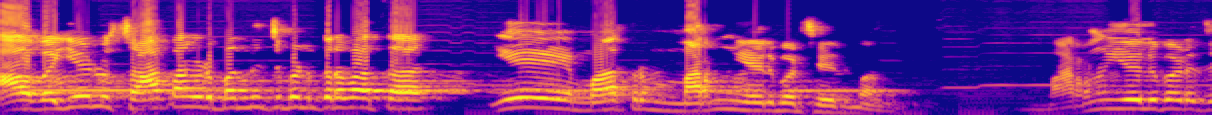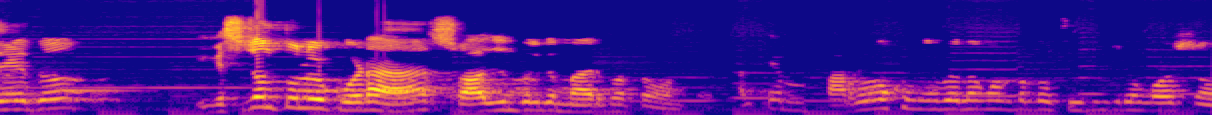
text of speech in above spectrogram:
ఆ వెయ్యేళ్ళు సాతానుడు బంధించబడిన తర్వాత ఏ మాత్రం మరణం ఏలుబడి చేయదు మనం మరణం ఏలుబడి చేయదు విషజంతువులు కూడా స్వాజంతువులుగా మారిపోతూ ఉంటాయి. అంటే పరలోకం ఏ విధంగా ఉంటుందో చూపించడం కోసం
